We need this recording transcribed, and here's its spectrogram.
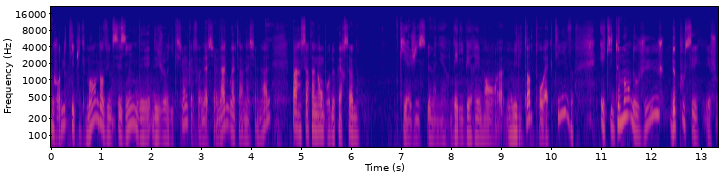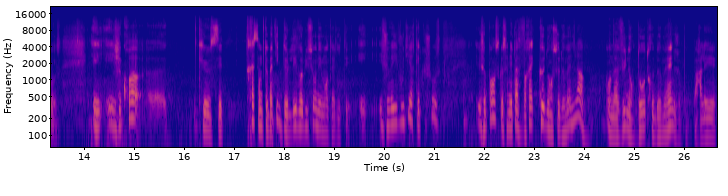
aujourd'hui typiquement dans une saisine des, des juridictions, qu'elles soient nationales ou internationales, par un certain nombre de personnes qui agissent de manière délibérément euh, militante, proactive, et qui demandent au juge de pousser les choses. Et, je crois euh, que c'est très symptomatique de l'évolution des mentalités. Et, je vais vous dire quelque chose. Je pense que ce n'est pas vrai que dans ce domaine-là. On a vu dans d'autres domaines, je peux parler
